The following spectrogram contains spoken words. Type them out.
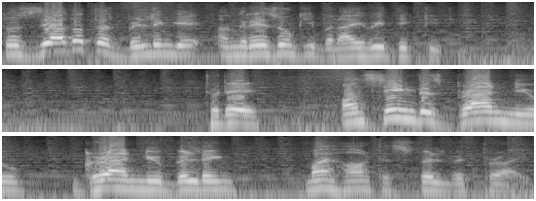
तो ज़्यादातर बिल्डिंगें अंग्रेज़ों की बनाई हुई दिखती थी। Today On seeing this brand new, grand new building, my heart is filled with pride.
